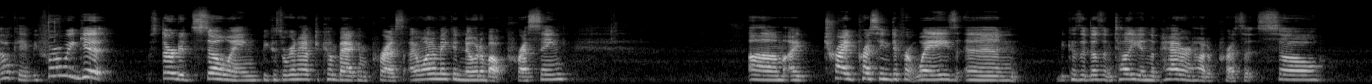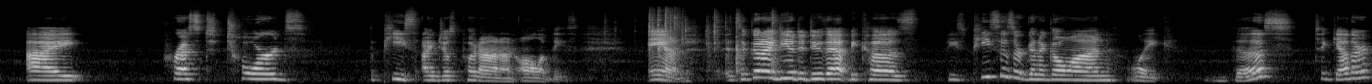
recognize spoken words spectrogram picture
Okay, before we get started sewing, because we're going to have to come back and press, I want to make a note about pressing. Um, I tried pressing different ways and because it doesn't tell you in the pattern how to press it, so I pressed towards the piece I just put on on all of these. And it's a good idea to do that because these pieces are going to go on like this together.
